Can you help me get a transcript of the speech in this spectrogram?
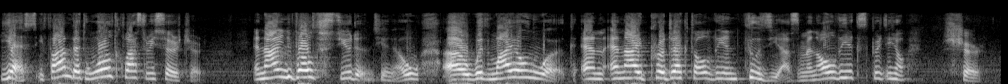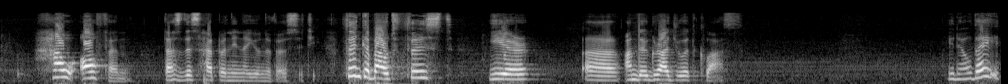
yes, if I'm that world-class researcher, and I involve students, you know, uh, with my own work, and, and I project all the enthusiasm and all the experience, you know, sure. How often does this happen in a university? Think about first year uh, undergraduate class. You know, they,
